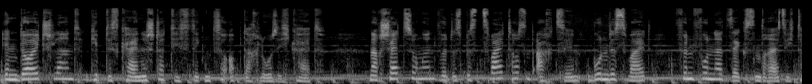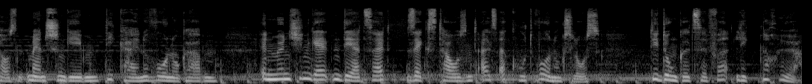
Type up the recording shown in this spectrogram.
In Deutschland gibt es keine Statistiken zur Obdachlosigkeit. Nach Schätzungen wird es bis 2018 bundesweit 536.000 Menschen geben, die keine Wohnung haben. In München gelten derzeit 6.000 als akut wohnungslos. Die Dunkelziffer liegt noch höher.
